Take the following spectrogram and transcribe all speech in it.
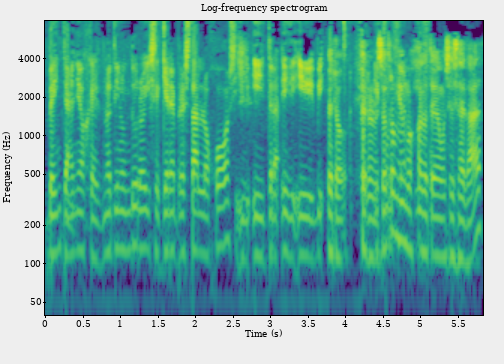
20 años, que no tiene un duro y se quiere prestar los juegos y... y, tra- y- y- Pero, pero y nosotros mismos cuando tenemos esa edad,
